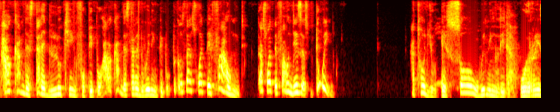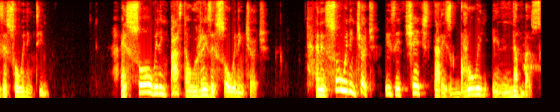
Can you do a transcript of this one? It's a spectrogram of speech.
How come they started looking for people? How come they started winning people? Because that's what they found. That's what they found Jesus doing. I told you, a soul winning leader will raise a soul winning team. A soul winning pastor will raise a soul winning church. And a soul winning church is a church that is growing in numbers,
